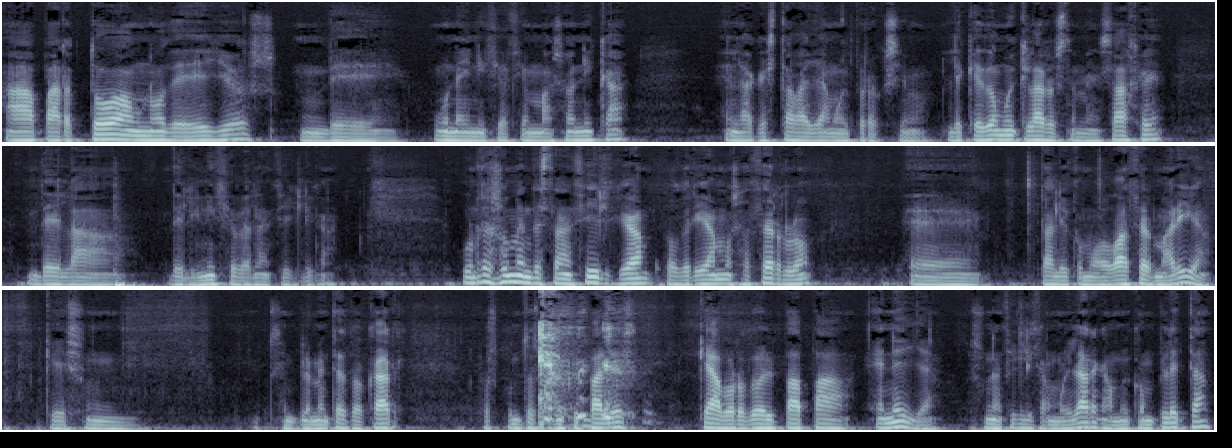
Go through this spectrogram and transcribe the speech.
apartó a uno de ellos de una iniciación masónica en la que estaba ya muy próximo. Le quedó muy claro este mensaje de la, del inicio de la encíclica. Un resumen de esta encíclica podríamos hacerlo eh, tal y como lo va a hacer María, que es un, simplemente tocar los puntos principales que abordó el Papa en ella. Es una encíclica muy larga, muy completa.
